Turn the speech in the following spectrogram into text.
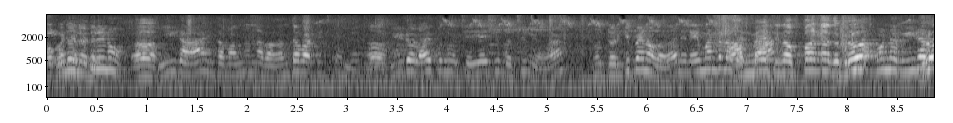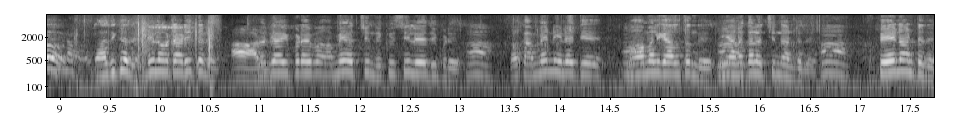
ఒకటి. ఈడ ఇంతమంది ఉన్నారు అదంతా పట్టించుకుంది ఇప్పుడు నువ్వు చేసి వచ్చింది కదా నువ్వు దొరికిపోయినావు కదా నేను ఏమంటున్నా బ్రో. మొన్న వీడియో. అది కదా నేను ఒకటి అడుగుతాను అదే ఇప్పుడు అమ్మాయి వచ్చింది ఖుషి లేదు ఇప్పుడు. ఆ, ఒక అమ్మాయి నేనైతే మామూలుగా వెళ్తుంది నీ వెనకాల వచ్చింది అంటది. ఆ. పెయిన్ అంటది.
